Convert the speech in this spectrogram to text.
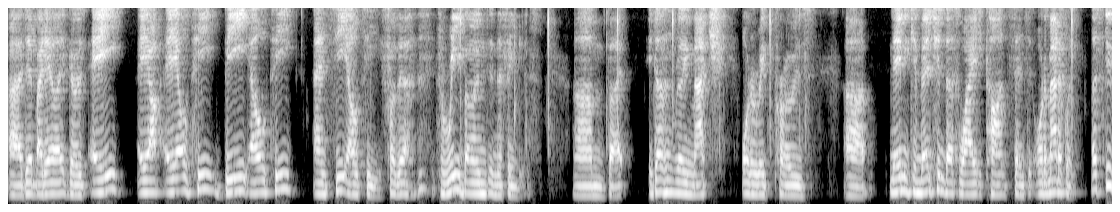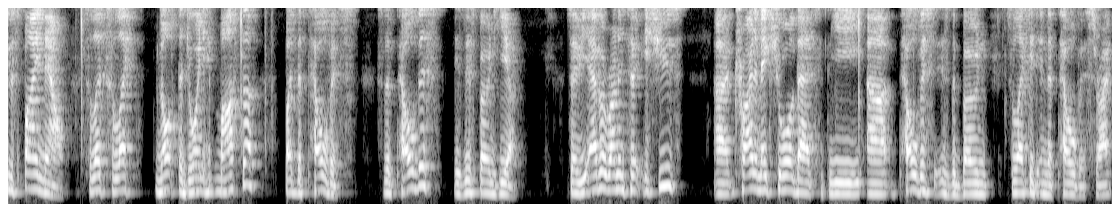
uh, Dead by Daylight goes A, AR, ALT, BLT, and CLT for the three bones in the fingers. Um, but it doesn't really match AutoRig Pro's uh, naming convention, that's why it can't sense it automatically. Let's do the spine now. So let's select not the joint hip master, but the pelvis. So the pelvis is this bone here. So if you ever run into issues, uh, try to make sure that the uh, pelvis is the bone selected in the pelvis, right?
